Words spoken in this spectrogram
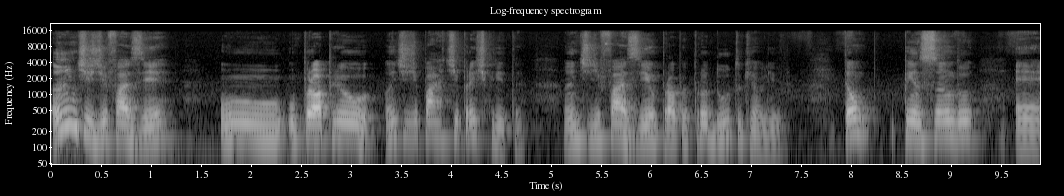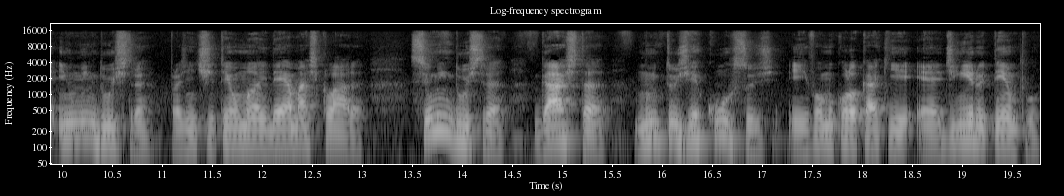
antes de fazer o, o próprio. antes de partir para a escrita, antes de fazer o próprio produto que é o livro. Então, pensando é, em uma indústria, para a gente ter uma ideia mais clara, se uma indústria gasta muitos recursos, e vamos colocar aqui é, dinheiro e tempo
